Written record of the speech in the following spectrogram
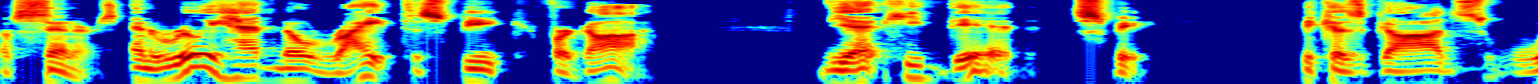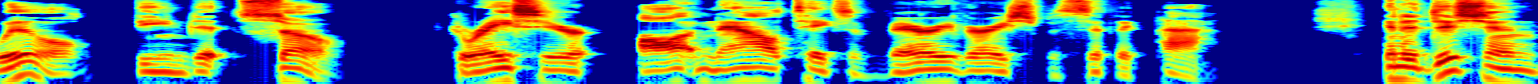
of sinners and really had no right to speak for God. Yet he did speak because God's will deemed it so. Grace here now takes a very, very specific path. In addition,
